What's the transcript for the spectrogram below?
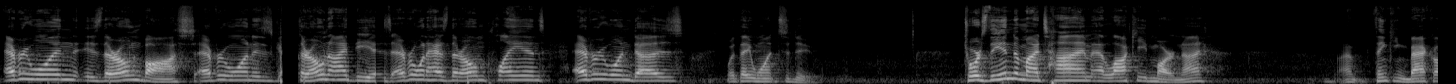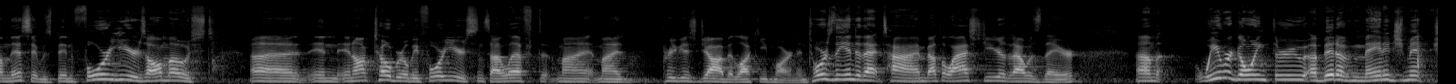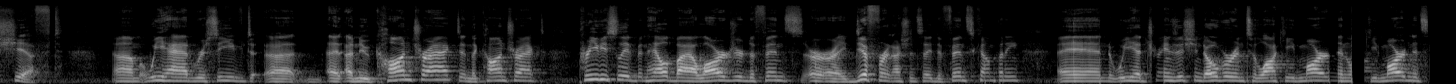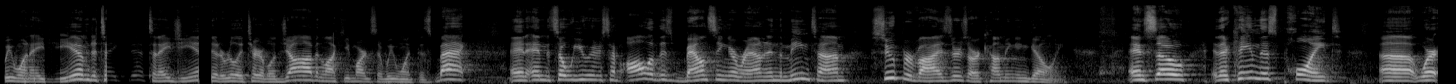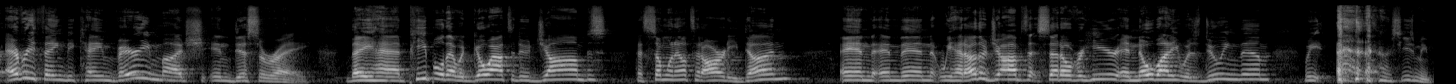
everyone is their own boss, everyone is their own ideas, everyone has their own plans, everyone does what they want to do. Towards the end of my time at Lockheed Martin, I, I'm thinking back on this, it was been four years almost. Uh, in, in October, it'll be four years since I left my, my previous job at Lockheed Martin. And towards the end of that time, about the last year that I was there, um, we were going through a bit of management shift um, we had received uh, a, a, new contract, and the contract previously had been held by a larger defense, or a different, I should say, defense company. And we had transitioned over into Lockheed Martin, and Lockheed Martin had said, We want AGM to take this, and AGM did a really terrible job, and Lockheed Martin said, We want this back. And, and so you just have all of this bouncing around. And in the meantime, supervisors are coming and going. And so there came this point uh, where everything became very much in disarray. They had people that would go out to do jobs that someone else had already done. And, and then we had other jobs that sat over here and nobody was doing them. We, excuse me,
